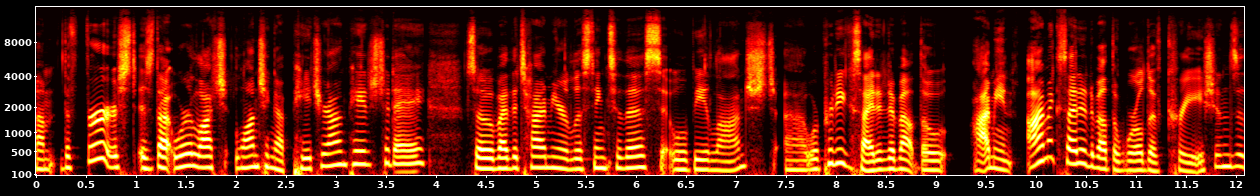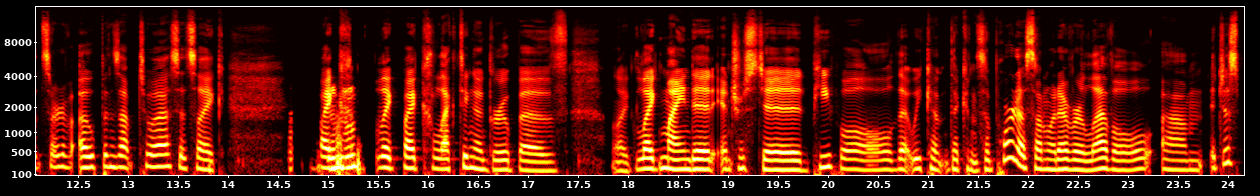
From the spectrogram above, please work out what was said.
Um, the first is that we're launch- launching a Patreon page today. So by the time you're listening to this, it will be launched. Uh, we're pretty excited about the I mean, I'm excited about the world of creations it sort of opens up to us. It's like by Mhm. like by collecting a group of like like-minded, interested people that we can that can support us on whatever level. Um, it just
